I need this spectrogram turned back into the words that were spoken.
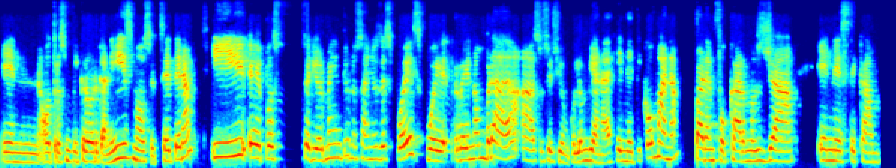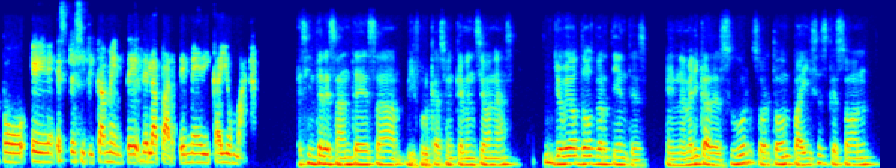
en otros microorganismos, etcétera. Y eh, pues Posteriormente, unos años después, fue renombrada a Asociación Colombiana de Genética Humana para enfocarnos ya en este campo eh, específicamente de la parte médica y humana. Es interesante esa bifurcación que mencionas. Yo veo dos vertientes. En América del Sur, sobre todo en países que son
